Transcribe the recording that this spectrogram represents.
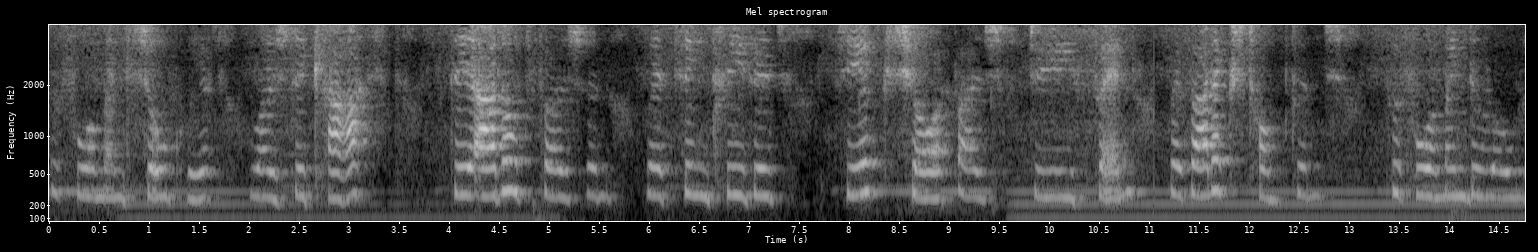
performance so great was the cast. The adult version, which included Jake Sharp as Dewey Finn, with Alex Tompkins performing the role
